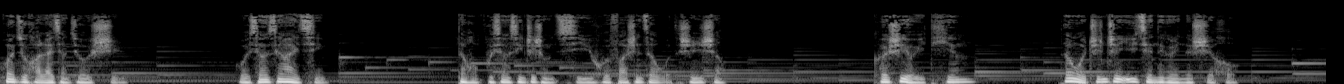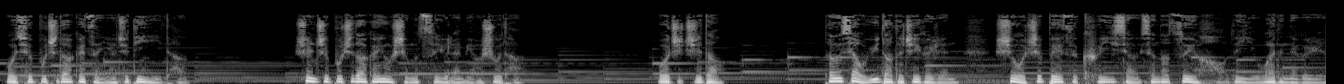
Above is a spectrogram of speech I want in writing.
换句话来讲，就是我相信爱情，但我不相信这种奇遇会发生在我的身上。可是有一天。当我真正遇见那个人的时候，我却不知道该怎样去定义他，甚至不知道该用什么词语来描述他。我只知道，当下我遇到的这个人，是我这辈子可以想象到最好的以外的那个人。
